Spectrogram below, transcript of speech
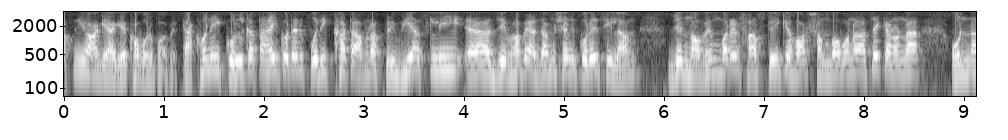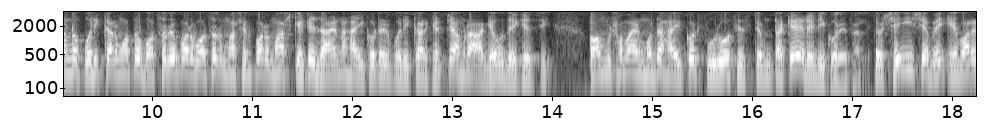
আপনিও আগে আগে খবর পাবেন। এখন এই কলকাতা হাইকোর্টের পরীক্ষাটা আমরা প্রিভিয়াসলি যেভাবে অ্যাজামশন করেছিলাম যে নভেম্বরের ফার্স্ট উইকে হওয়ার সম্ভাবনা আছে। কেননা অন্যান্য পরীক্ষার মতো বছরের পর বছর, মাসের পর মাস কেটে যায় না হাইকোর্টের পরীক্ষার ক্ষেত্রে। আমরা আগেও দেখেছি। কম সময়ের মধ্যে হাইকোর্ট পুরো সিস্টেমটাকে রেডি করে ফেলে। তো সেই হিসেবে এবারে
